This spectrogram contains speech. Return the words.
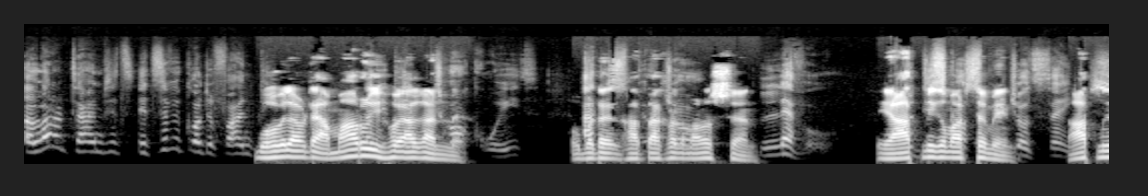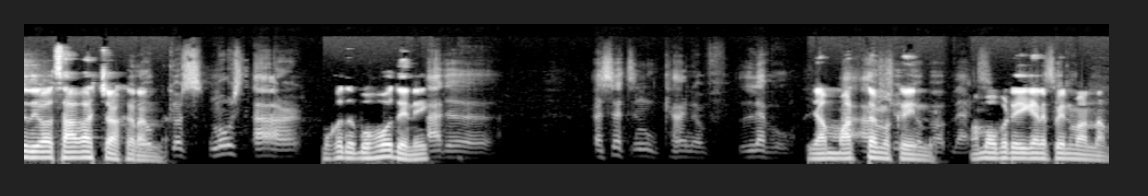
Uh, difficult to find බොහෝ වෙලාවට අමාරුයි හොයාගන්න ඔබට කතා කරන මනුෂ්‍යයන්. ඒ ආත්මික discuss මට්ටමෙන් spiritual things. ආත්මික දේවල් සාකච්ඡා You know, කරන්න because most are මොකද බොහෝ දෙනෙක් at a, a certain kind of level. යම් I- I'll මට්ටමක show you ඉන්න about that. මම ඔබට ඒ ගැන පෙන්වන්නම්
